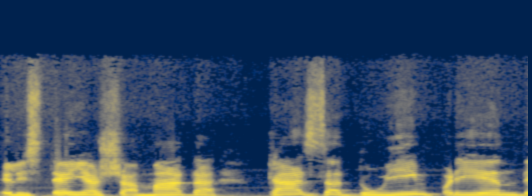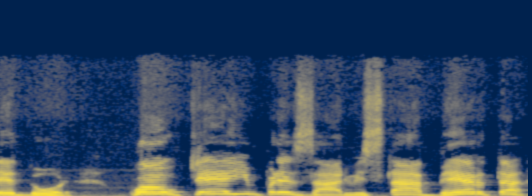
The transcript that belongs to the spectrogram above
eles têm a chamada Casa do Empreendedor. Qualquer empresário está aberta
